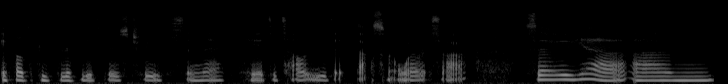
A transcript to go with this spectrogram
if other people have lived those truths and they're here to tell you that that's not where it's at. So, yeah, um,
